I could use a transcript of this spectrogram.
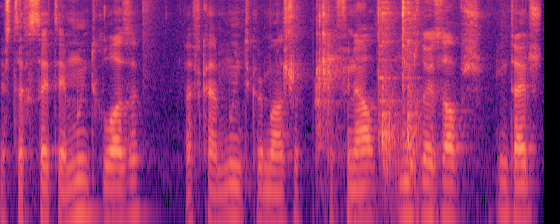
Esta receita é muito golosa, vai ficar muito cremosa no final. E os dois ovos inteiros.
